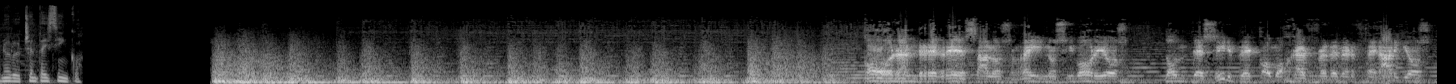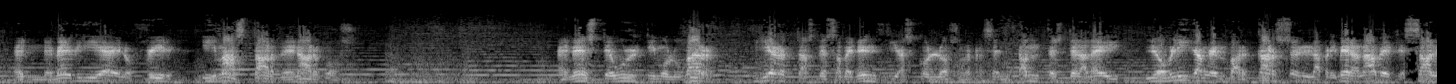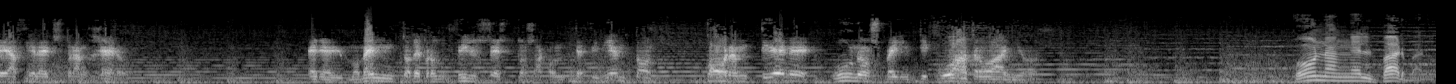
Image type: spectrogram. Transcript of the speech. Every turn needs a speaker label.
Speaker 1: 985.
Speaker 2: Conan regresa a los reinos iborios, donde sirve como jefe de mercenarios en Nemedia, en Ofir y más tarde en Argos. En este último lugar, ciertas desavenencias con los representantes de la ley le obligan a embarcarse en la primera nave que sale hacia el extranjero. En el momento de producirse estos acontecimientos, Conan tiene unos 24 años.
Speaker 3: Conan el Bárbaro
